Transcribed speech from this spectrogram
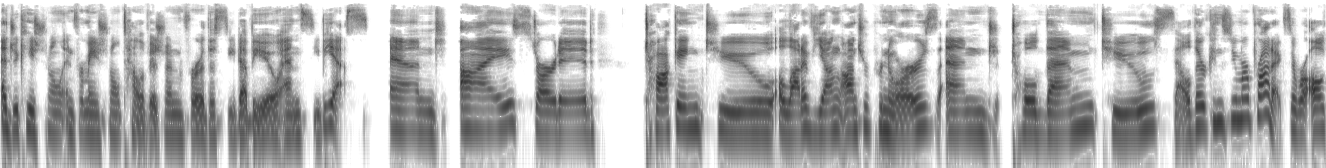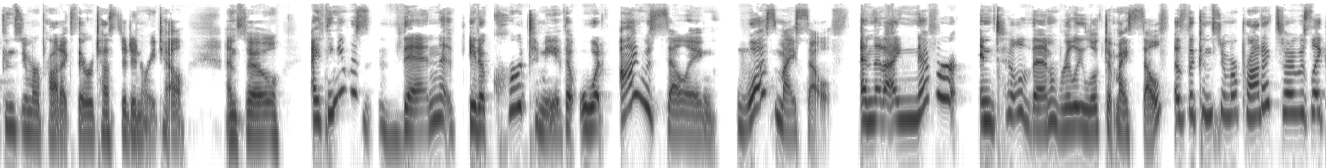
educational, informational television for the CW and CBS. And I started talking to a lot of young entrepreneurs and told them to sell their consumer products. They were all consumer products. They were tested in retail. And so I think it was then it occurred to me that what I was selling was myself and that I never until then really looked at myself as the consumer product. So I was like,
